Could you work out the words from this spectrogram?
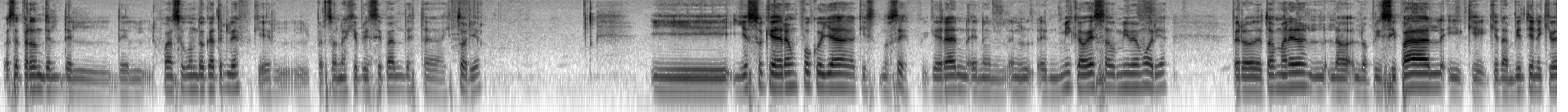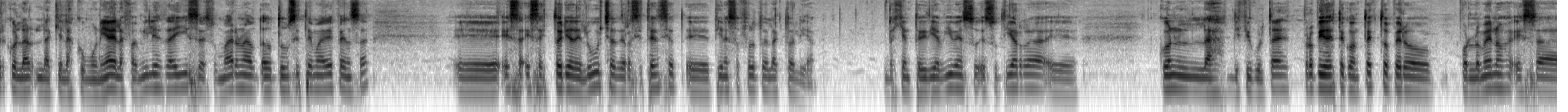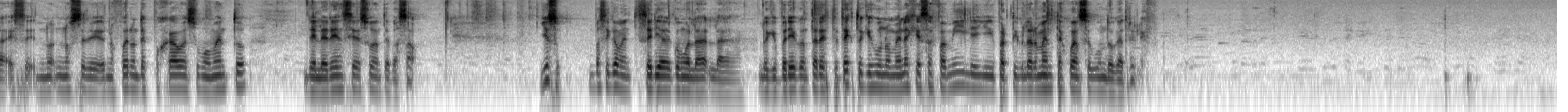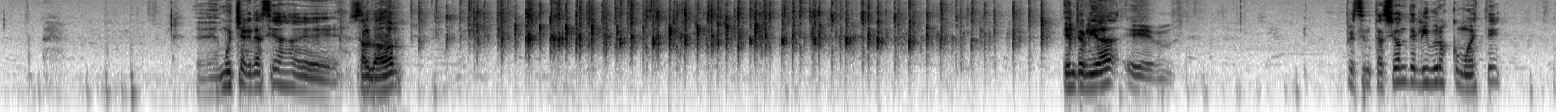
o sea, perdón, del, del, Juan II Catrilev, que es el personaje principal de esta historia. Y, eso quedará un poco ya, no sé, quedará en, en, mi cabeza o en mi memoria, pero de todas maneras lo, principal y que, también tiene que ver con la, que las comunidades, las familias de ahí se sumaron a, todo un sistema de defensa, eh, esa, historia de lucha, de resistencia, eh, tiene esos frutos de la actualidad. La gente hoy día vive en su, en su tierra, eh, con las dificultades propias de este contexto, pero por lo menos esa, no, se, no fueron despojados en su momento de la herencia de su antepasado. Y eso, básicamente, sería como lo que podría contar este texto, que es un homenaje a esa familia y particularmente a Juan II Catrilev. Eh, muchas gracias, eh, Salvador. En realidad, eh, presentación de libros como este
